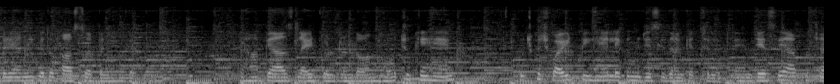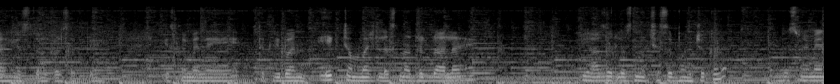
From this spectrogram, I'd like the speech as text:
बिरयानी के तो ख़ास तौर पर नहीं करती। यहाँ प्याज लाइट गोल्डन ब्राउन हो चुके हैं। कुछ कुछ वाइट भी हैं, लेकिन मुझे इसी तरह के अच्छे लगते हैं। जैसे आपको चाहिए इस तरह कर सकते हैं। इसमें मैंने तकरीबन एक चम्मच लहसुन अदरक डाला है। प्याज और लहसुन अच्छे से भुन चुका है। इसमें मैं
